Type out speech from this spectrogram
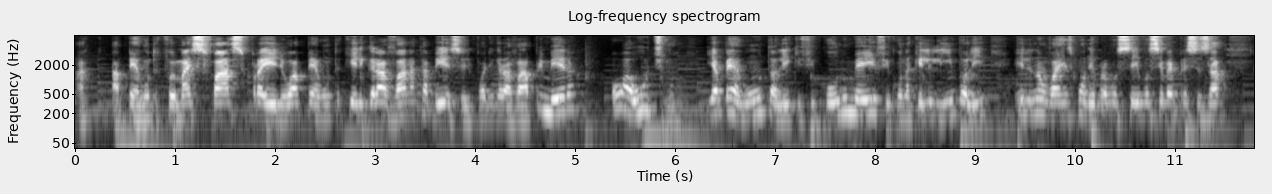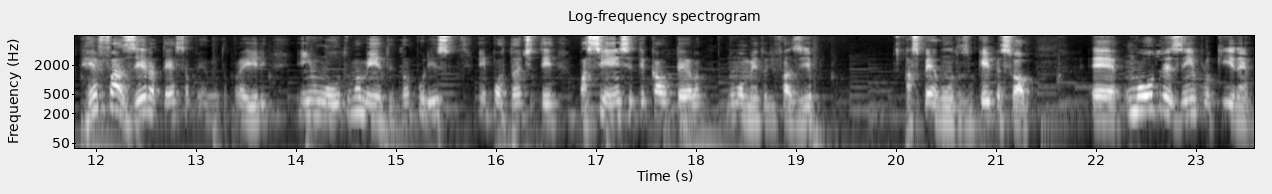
a, a pergunta que foi mais fácil para ele ou a pergunta que ele gravar na cabeça. Ele pode gravar a primeira ou a última. E a pergunta ali que ficou no meio, ficou naquele limbo ali, ele não vai responder para você e você vai precisar refazer até essa pergunta para ele em um outro momento. Então, por isso, é importante ter paciência e ter cautela no momento de fazer as perguntas, ok, pessoal? É, um outro exemplo aqui, né?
